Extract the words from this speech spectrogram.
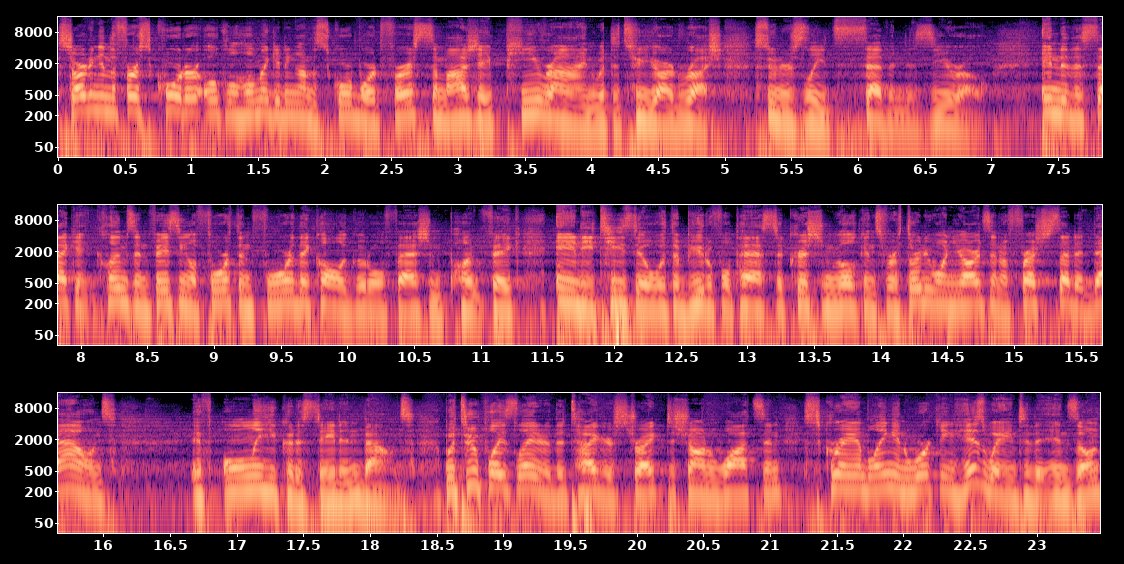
Starting in the first quarter, Oklahoma getting on the scoreboard first. Samaje Perine with the two-yard rush. Sooners lead 7 to 0. Into the second, Clemson facing a fourth and four. They call a good old-fashioned punt fake. Andy Teasdall with a beautiful pass to Christian Wilkins for 31 yards and a fresh set of downs. If only he could have stayed in bounds. But two plays later, the Tigers strike Deshaun Watson, scrambling and working his way into the end zone.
